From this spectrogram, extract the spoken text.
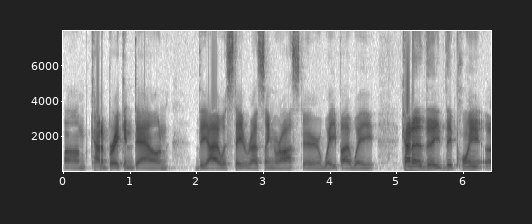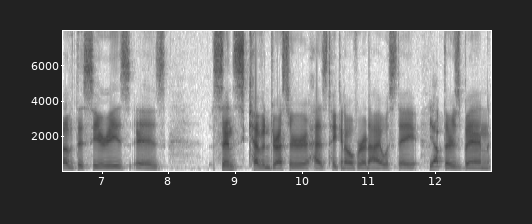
um, kind of breaking down the Iowa State wrestling roster weight by weight. Kind of the the point of the series is since Kevin Dresser has taken over at Iowa State, Yep. there's been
